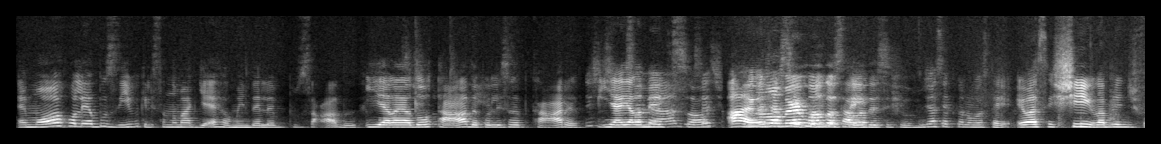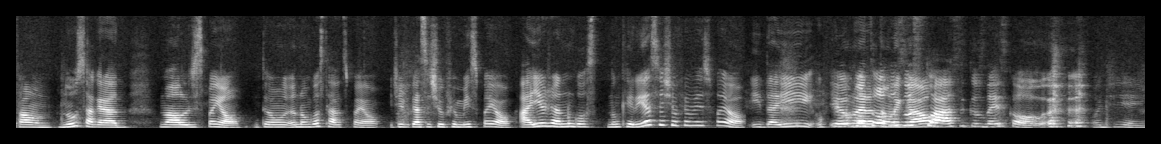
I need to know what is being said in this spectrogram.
É mó rolê abusivo, que eles estão numa guerra, a mãe dele é abusada. E ela é adotada por esse cara. E aí ela meio que só. Ah, eu não, já sei eu gostava desse filme. Já sei porque eu não gostei. Eu assisti o Labirinto de Fauno no Sagrado, numa aula de espanhol. Então eu não gostava de espanhol. E tive que assistir o filme em espanhol. Aí eu já não, gost... não queria assistir o filme em espanhol. E daí o filme eu não era tão legal. Eu todos os clássicos da escola. Odiei.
